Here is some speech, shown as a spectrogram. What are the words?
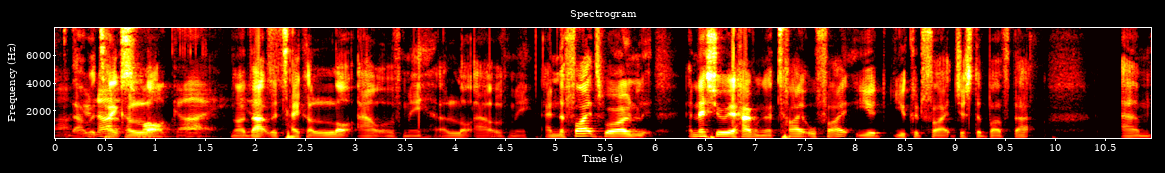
Wow, that would take a a lot. guy. no, that would take a lot out of me, a lot out of me. And the fights were only unless you were having a title fight, you you could fight just above that. Um,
